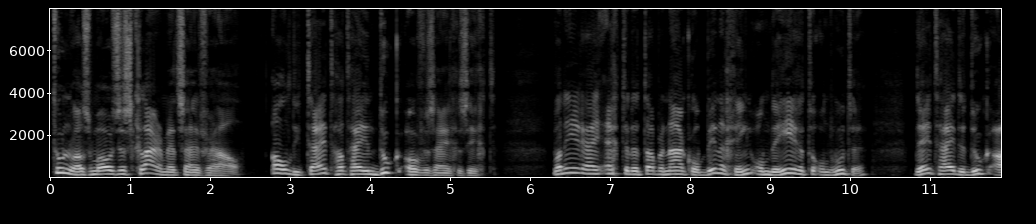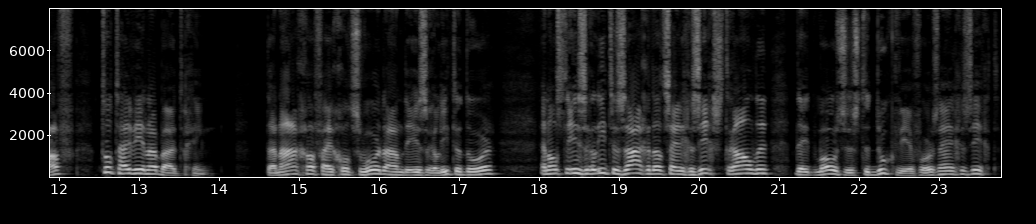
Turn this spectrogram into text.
Toen was Mozes klaar met zijn verhaal. Al die tijd had hij een doek over zijn gezicht. Wanneer hij echter de tabernakel binnenging om de Heere te ontmoeten, deed hij de doek af tot hij weer naar buiten ging. Daarna gaf hij Gods woorden aan de Israëlieten door, en als de Israëlieten zagen dat zijn gezicht straalde, deed Mozes de doek weer voor zijn gezicht.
